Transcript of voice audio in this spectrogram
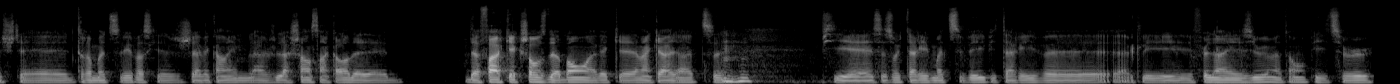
j'étais ultra motivé parce que j'avais quand même la, la chance encore de, de faire quelque chose de bon avec euh, ma carrière, tu sais. Mhm. Puis euh, c'est sûr que tu arrives motivé, puis tu arrives avec les feux dans les yeux, mettons, puis tu veux,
